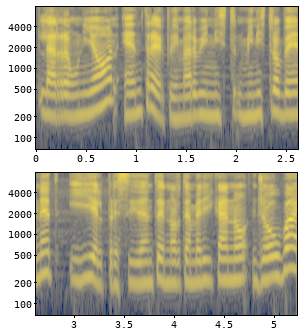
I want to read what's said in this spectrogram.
la reunión entre el primer ministro Bennett y el presidente norteamericano Joe Biden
